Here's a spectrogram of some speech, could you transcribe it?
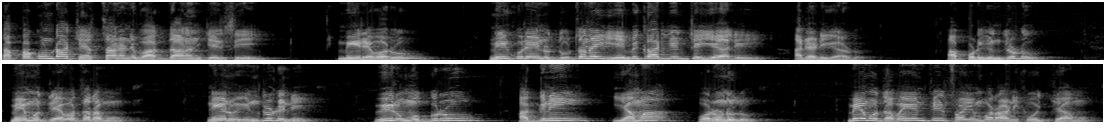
తప్పకుండా చేస్తానని వాగ్దానం చేసి మీరెవరు? మీకు నేను దూతనై ఏమి కార్యం చెయ్యాలి? అని అడిగాడు. అప్పుడు ఇంద్రుడు మేము దేవతలము. నేను ఇంద్రుడిని వీరు ముగ్గురు అగ్ని యమ వరుణులు. మేము దమయంతి స్వయంవరానికి వచ్చాము.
